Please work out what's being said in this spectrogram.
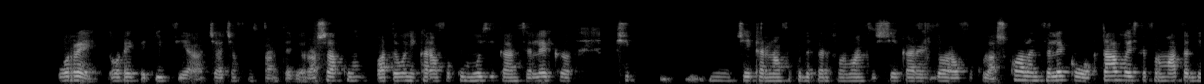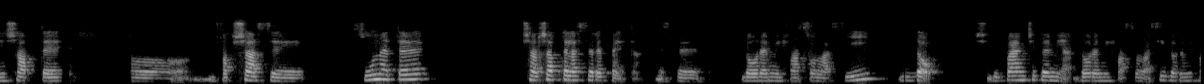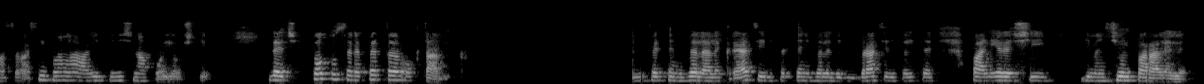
o, re, o repetiție a ceea ce a fost anterior. Așa cum poate unii care au făcut muzică înțeleg că și cei care nu au făcut de performanță și cei care doar au făcut la școală, înțeleg că o octavă este formată din șapte, uh, de fapt șase sunete și al șaptelea se repetă. Este do, re, mi, fa, sol, la, si, do. Și după aia începem ea. Do, re, mi, fa, sol, la, si, do, re, mi, fa, sol, la, si, până la infinit și înapoi, eu știu. Deci, totul se repetă octavic. Diferite nivele ale creației, diferite nivele de vibrație, diferite paliere și dimensiuni paralele.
